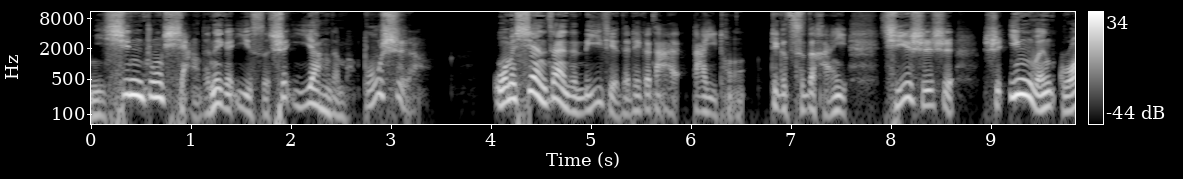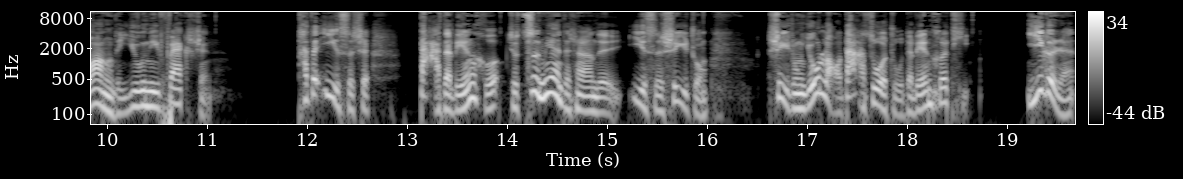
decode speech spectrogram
你心中想的那个意思是一样的吗？不是啊，我们现在的理解的这个“大大一统”这个词的含义，其实是是英文 “ground unification”，它的意思是大的联合，就字面的上的意思是一种是一种由老大做主的联合体，一个人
